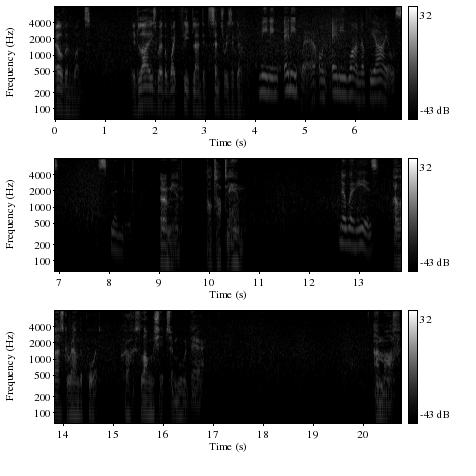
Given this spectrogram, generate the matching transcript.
Elven ones. It lies where the White Fleet landed centuries ago. Meaning anywhere on any one of the Isles. Splendid. Ermion. I'll talk to him. Know where he is? I'll ask around the port. Crach's longships are moored there. I'm off.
